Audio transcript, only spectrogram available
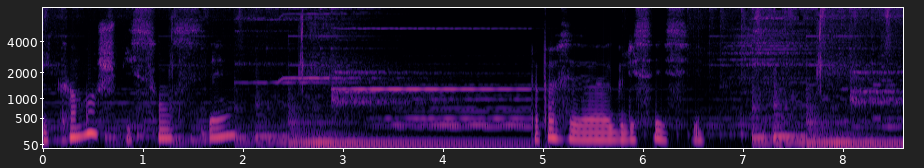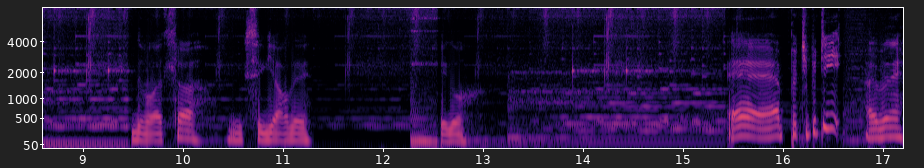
Et comment je suis censé... Je peux pas glisser ici. Devrait être là, vu que c'est gardé. Ego. Eh, petit petit Allez, venez.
